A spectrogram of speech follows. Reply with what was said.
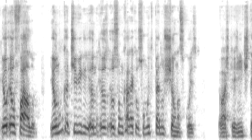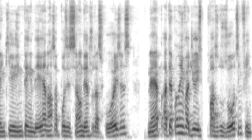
eu, eu falo, eu nunca tive. Eu, eu, eu sou um cara que eu sou muito pé no chão nas coisas. Eu acho que a gente tem que entender a nossa posição dentro das coisas, né? Até para não invadir o espaço dos outros, enfim.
